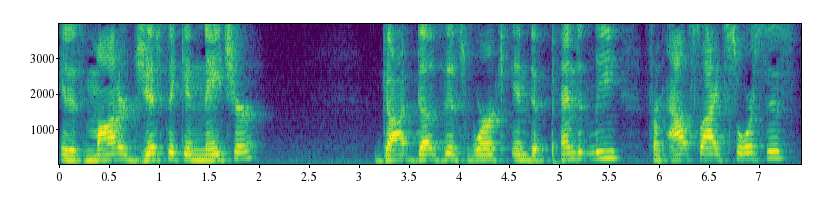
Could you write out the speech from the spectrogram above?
It is monergistic in nature. God does this work independently from outside sources.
